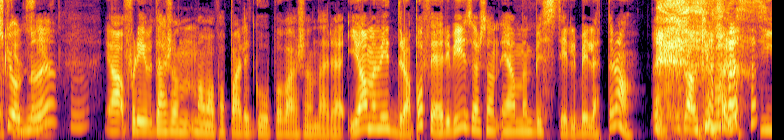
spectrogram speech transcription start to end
skulle ordne det? Ja, fordi det er sånn, Mamma og pappa er litt gode på å være sånn derre Ja, men vi drar på ferie, vi. Så er det sånn, ja, men bestill billetter, da. Vi kan ikke bare si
